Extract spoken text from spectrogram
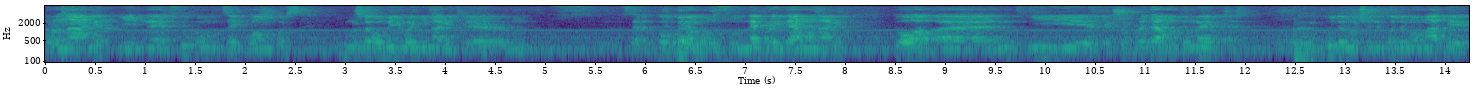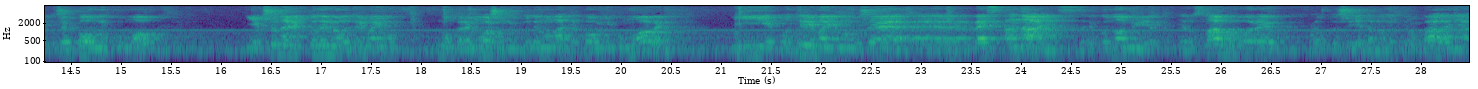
про намір і не вступимо в цей конкурс, можливо, ми його і навіть е, ну, серед того конкурсу не пройдемо навіть, то е, і якщо пройдемо, то ми е, будемо чи не будемо мати вже повних умов. І якщо навіть коли ми отримаємо, ну переможемо і будемо мати повні умови і отримаємо вже е, весь аналіз економії, як Ярослав говорив, тобто що є там електроопалення,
